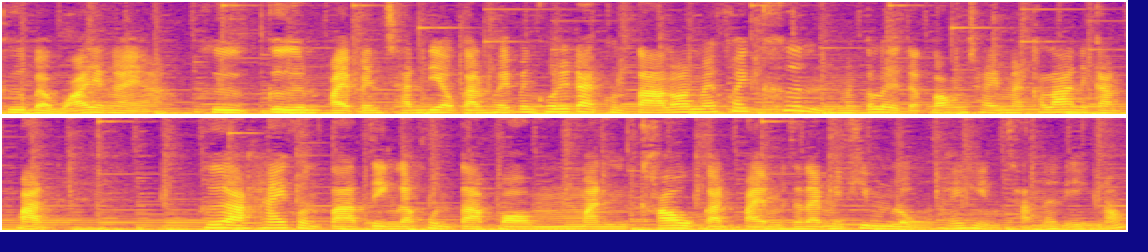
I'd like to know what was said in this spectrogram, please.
คือแบบว่ายังไงอะคือกืนไปเป็นชั้นเดียวกันเพราะเป็นคนที่ดัดขนตาแล้วมันไม่ค่อยขึ้น มันก็เลยจะต้องใช้มาคาร่าในการปัดเพื่อให้ขนตาจริงและขนตาปลอมมันเข้ากันไปมันจะได้ไม่ทิ่มลงให้เห็นชัดนั่นเองเนาะ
